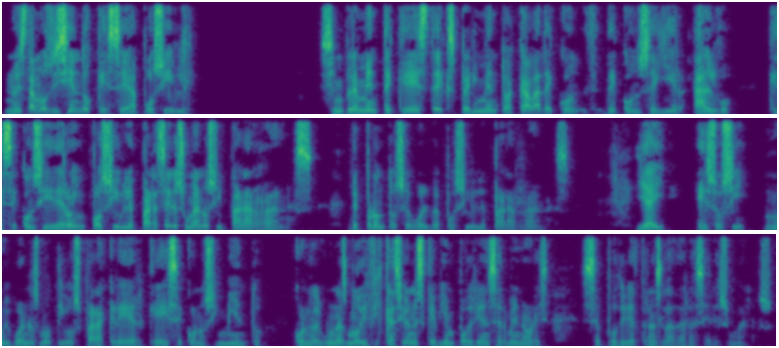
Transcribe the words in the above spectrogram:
no estamos diciendo que sea posible, simplemente que este experimento acaba de, de conseguir algo que se consideró imposible para seres humanos y para ranas. De pronto se vuelve posible para ranas. Y hay, eso sí, muy buenos motivos para creer que ese conocimiento con algunas modificaciones que bien podrían ser menores, se podría trasladar a seres humanos.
